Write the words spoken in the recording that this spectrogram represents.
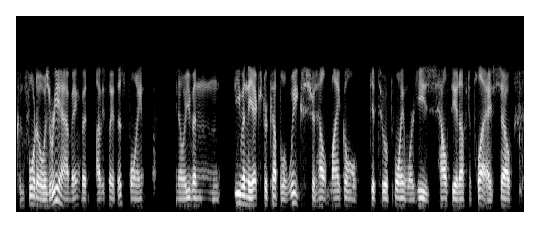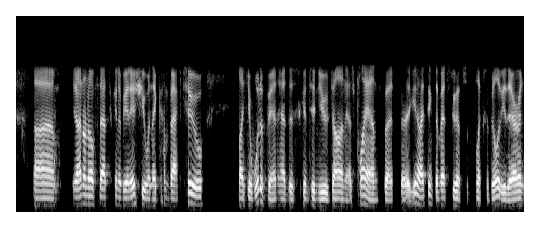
Conforto was rehabbing, but obviously at this point, you know, even even the extra couple of weeks should help Michael get to a point where he's healthy enough to play. So, um, you know, I don't know if that's going to be an issue when they come back too like it would have been had this continued on as planned. But uh, you know, I think the Mets do have some flexibility there, and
